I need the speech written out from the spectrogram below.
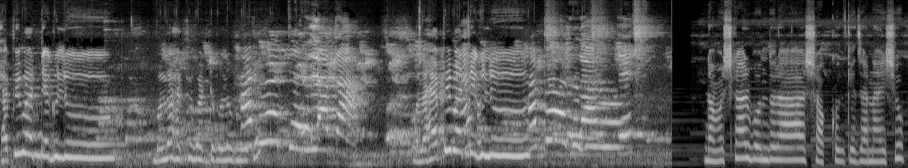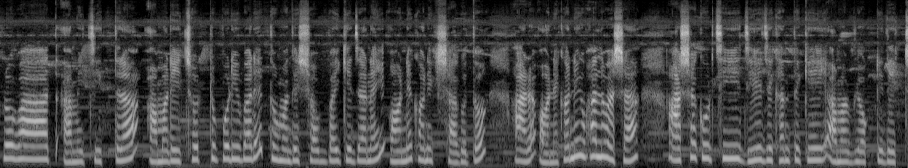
হ্যাপি বার্থডে গুলু বলো হ্যাপি বার্থডে বলো গুলুকে বলো হ্যাপি বার্থডে গুলু নমস্কার বন্ধুরা, সকলকে জানাই সুপ্রভাত। আমি চিত্রা, আমার এই ছোট্ট পরিবারে তোমাদের সবাইকে জানাই অনেক অনেক স্বাগত আর অনেক অনেক ভালোবাসা। আশা করছি যে যেখান থেকেই আমার ব্লগটি দেখছ,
